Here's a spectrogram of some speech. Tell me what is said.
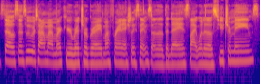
So since we were talking about Mercury retrograde, my friend actually sent me something the other day. It's like one of those future memes.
